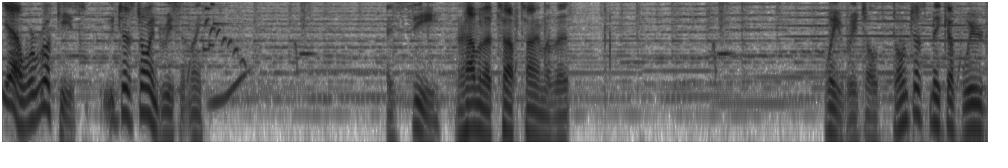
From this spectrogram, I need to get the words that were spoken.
Yeah, we're rookies. We just joined recently. I see. They're having a tough time of it. Wait, Rachel, don't just make up weird...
